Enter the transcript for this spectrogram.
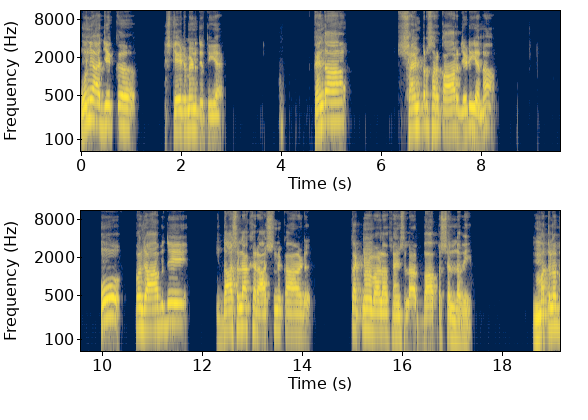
ਉਹਨੇ ਅੱਜ ਇੱਕ ਸਟੇਟਮੈਂਟ ਦਿੱਤੀ ਹੈ। ਕਹਿੰਦਾ, ਸੈਂਟਰ ਸਰਕਾਰ ਜਿਹੜੀ ਹੈ ਨਾ, ਉਹ ਪੰਜਾਬ ਦੇ 10 ਲੱਖ ਰਾਸ਼ਨ ਕਾਰਡ ਕੱਟਣ ਵਾਲਾ ਫੈਸਲਾ ਵਾਪਸ ਲਵੇ। ਮਤਲਬ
